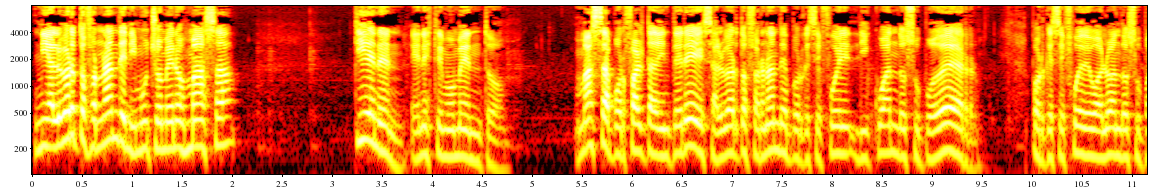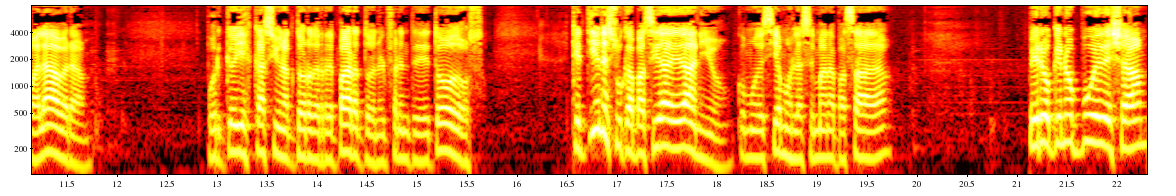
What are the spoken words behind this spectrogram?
ni Alberto Fernández ni mucho menos Massa tienen en este momento. Massa por falta de interés, Alberto Fernández porque se fue licuando su poder, porque se fue devaluando su palabra, porque hoy es casi un actor de reparto en el frente de todos, que tiene su capacidad de daño, como decíamos la semana pasada, pero que no puede ya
